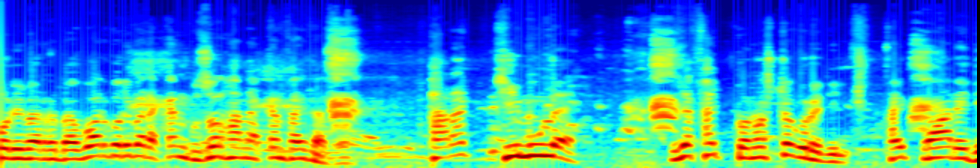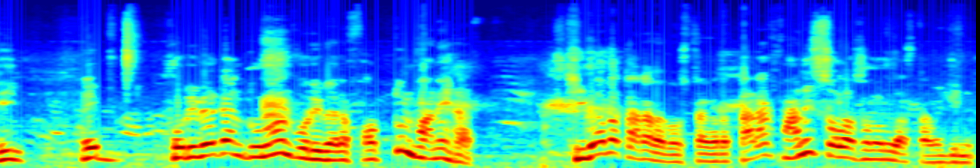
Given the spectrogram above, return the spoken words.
পরিবারের ব্যবহার করিবার একখান গুসল খানা একখান ফাইভ আছে। তারা কি মূলে? যে ফাইভ নষ্ট করে দিল, ফাইভ পোয়ারে দিল। এই পরিবার গান দুজন পরিবারে ফতুন পানি খায় কীভাবে তারা ব্যবস্থা করে তারা পানির চলাচলের রাস্তা জিনিস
